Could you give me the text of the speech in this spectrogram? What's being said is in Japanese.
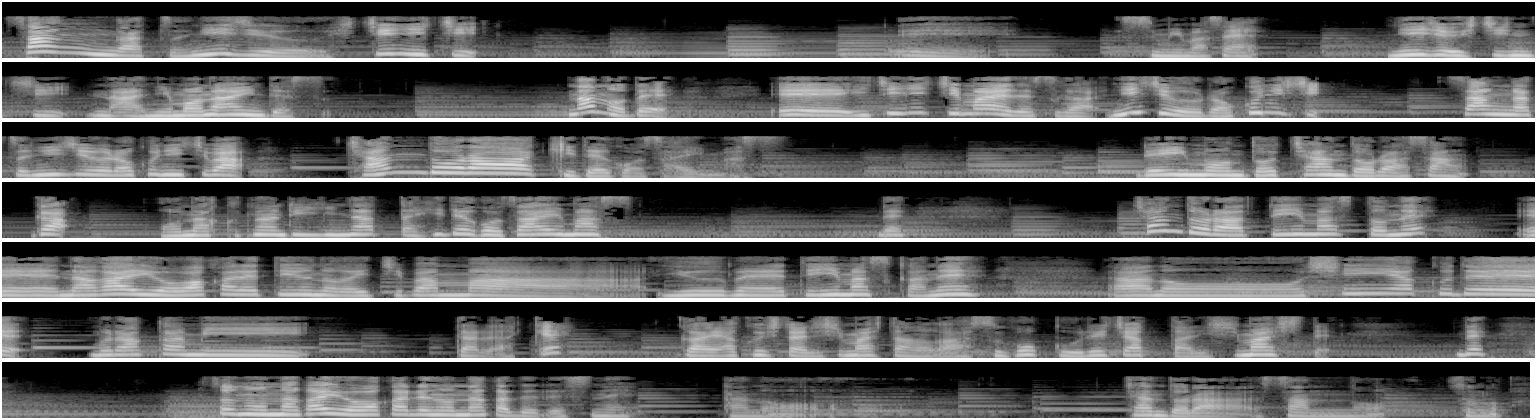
3月27日。えー、すみません。27日何もないんです。なので、えー、1日前ですが、26日。3月26日は、チャンドラー期でございます。レイモンド・チャンドラーさんがお亡くなりになった日でございます。で、チャンドラーって言いますとね、えー、長いお別れっていうのが一番まあ、有名って言いますかね。あのー新役で村上、誰だっけ？が訳したりしましたのがすごく売れちゃったりしまして。で、その長いお別れの中でですね、あのーチャンドラーさんの、その、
